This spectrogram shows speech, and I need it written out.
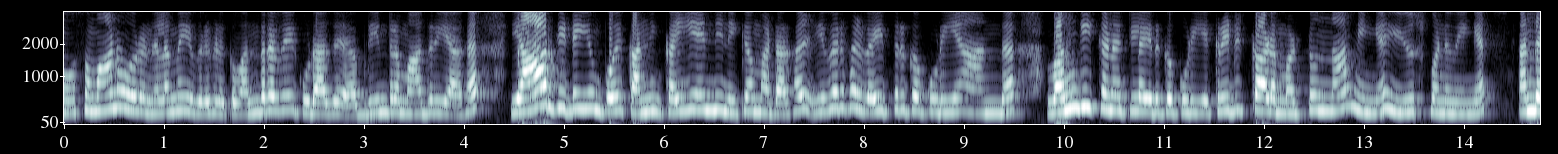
மோசமான ஒரு நிலைமை இவர்களுக்கு வந்துடவே கூடாது அப்படின்ற மாதிரியாக யார்கிட்டையும் போய் கண் கையேந்தி நிற்க மாட்டார்கள். இவர்கள் வைத்திருக்கக்கூடிய அந்த வங்கி கணக்கில் இருக்கக்கூடிய கிரெடிட் கார்டை மட்டும்தான் நீங்கள் யூஸ் பண்ணுவீங்க. அந்த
